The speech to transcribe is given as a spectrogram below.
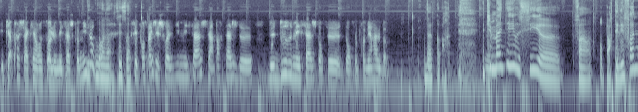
et puis après chacun reçoit le message comme il veut. Quoi. Voilà, c'est ça. Donc c'est pour ça que j'ai choisi Message. C'est un partage de, de 12 messages dans ce, dans ce premier album. D'accord. Et tu m'as dit aussi, euh, enfin, par téléphone,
